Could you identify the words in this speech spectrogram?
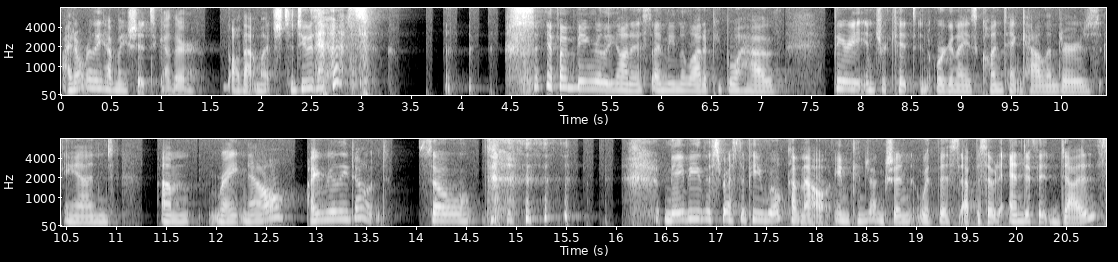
I don't really have my shit together all that much to do that. if I'm being really honest, I mean, a lot of people have very intricate and organized content calendars, and um, right now, I really don't. So maybe this recipe will come out in conjunction with this episode. And if it does,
